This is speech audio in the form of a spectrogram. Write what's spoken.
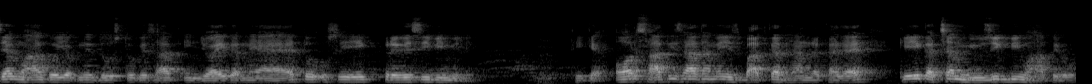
जब वहाँ कोई अपने दोस्तों के साथ इंजॉय करने आया है तो उसे एक प्रिवेसी भी मिले। ठीक है? और साथ ही साथ हमें इस बात का ध्यान रखा जाए कि एक अच्छा म्यूज़िक भी वहाँ पे हो।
